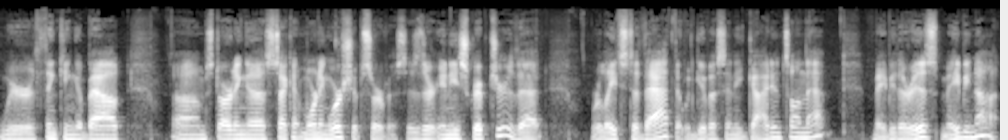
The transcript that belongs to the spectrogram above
We're thinking about um, starting a second morning worship service. Is there any scripture that relates to that that would give us any guidance on that? Maybe there is, maybe not.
